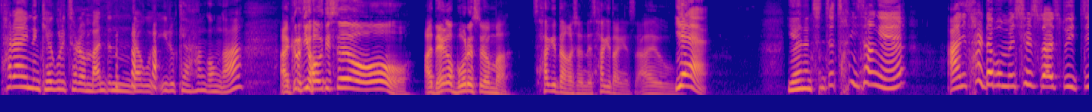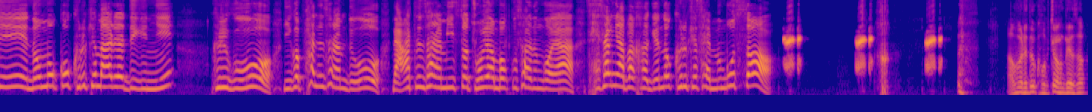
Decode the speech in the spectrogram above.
살아있는 개구리처럼 만든다고 이렇게 한 건가? 아 그런 게 어딨어요. 아 내가 뭘 했어요 엄마. 사기 당하셨네 사기 당했어. 아유. 얘 얘는 진짜 참 이상해. 아니 살다 보면 실수할 수도 있지. 너 뭐 꼭 그렇게 말해야 되겠니? 그리고 이거 파는 사람도 나 같은 사람이 있어 줘야 먹고 사는 거야. 세상 야박하게 너 그렇게 살면 못 써. 아무래도 걱정돼서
